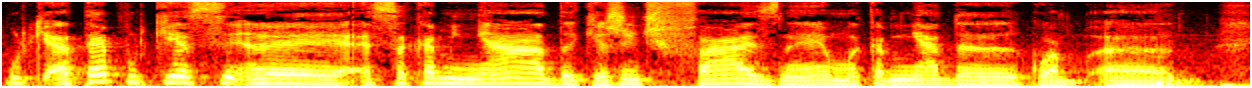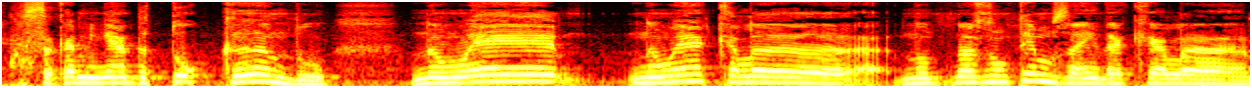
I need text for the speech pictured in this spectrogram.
Porque, até porque assim, é, essa caminhada que a gente faz, né, uma caminhada com a, a, essa caminhada tocando, não é não é aquela não, nós não temos ainda aquela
